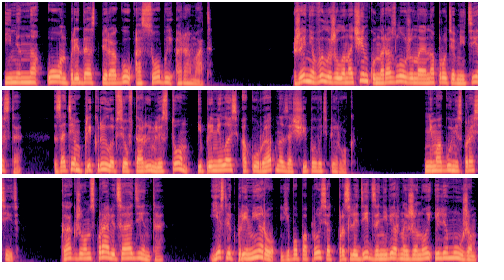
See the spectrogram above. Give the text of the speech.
Именно он придаст пирогу особый аромат. Женя выложила начинку на разложенное на противне тесто, Затем прикрыла все вторым листом и принялась аккуратно защипывать пирог. Не могу не спросить, как же он справится один-то? Если, к примеру, его попросят проследить за неверной женой или мужем,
